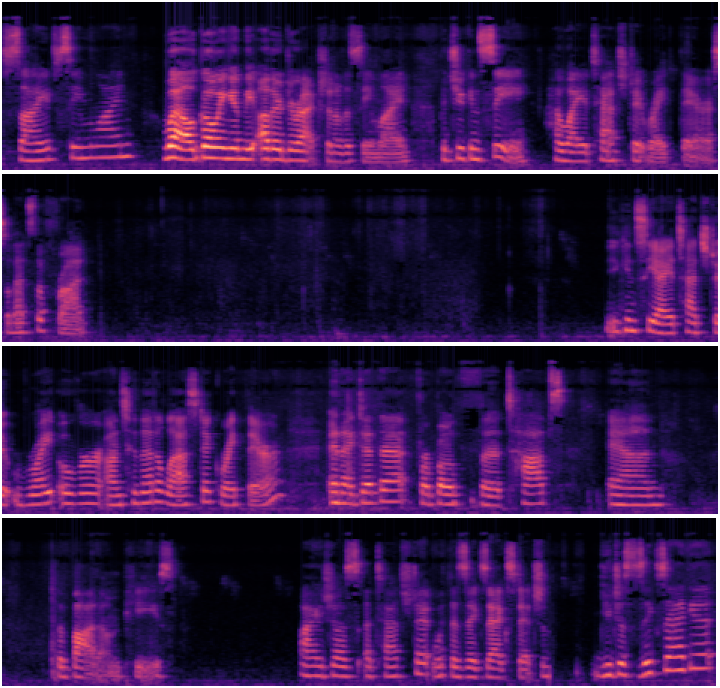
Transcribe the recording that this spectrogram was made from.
side seam line. Well, going in the other direction of the seam line, but you can see how I attached it right there. So that's the front. You can see I attached it right over onto that elastic right there. And I did that for both the tops and the bottom piece. I just attached it with a zigzag stitch. You just zigzag it,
